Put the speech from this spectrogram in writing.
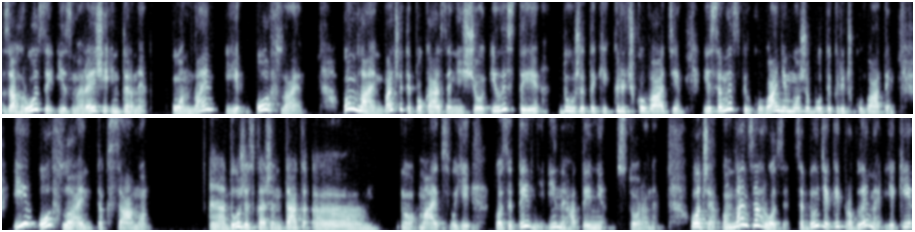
Загрози із мережі інтернет онлайн і офлайн. Онлайн, бачите, показані, що і листи дуже такі крючковаті, і саме спілкування може бути крючкуватим, і офлайн так само е, дуже, скажімо так, е, ну, мають свої позитивні і негативні сторони. Отже, онлайн-загрози це будь-які проблеми, які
